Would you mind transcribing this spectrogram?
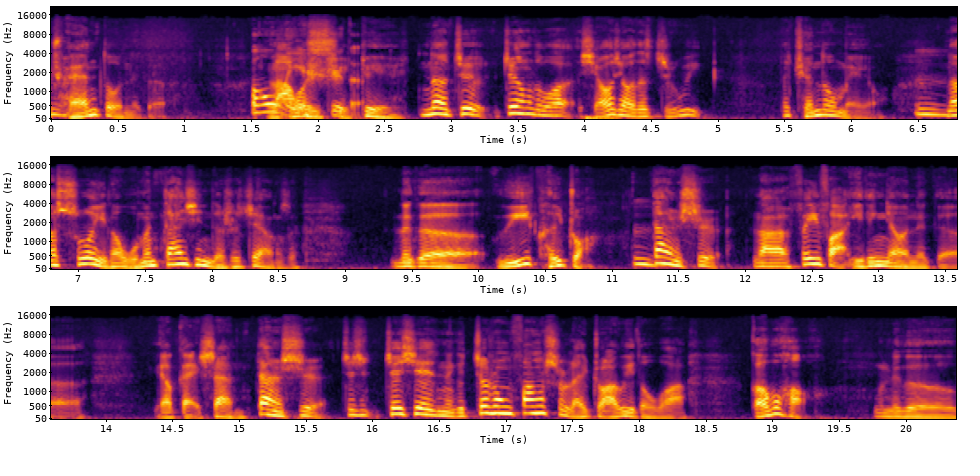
全都那个拉回去，对，那这这样的话，小小的职位那全都没有。嗯，那所以呢，我们担心的是这样子，那个鱼可以抓，但是那非法一定要那个要改善。但是这是这些那个这种方式来抓鱼的话，搞不好那个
